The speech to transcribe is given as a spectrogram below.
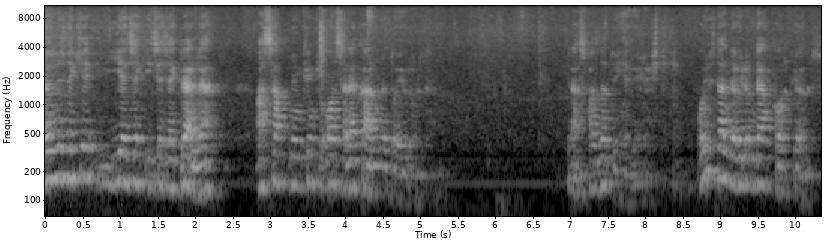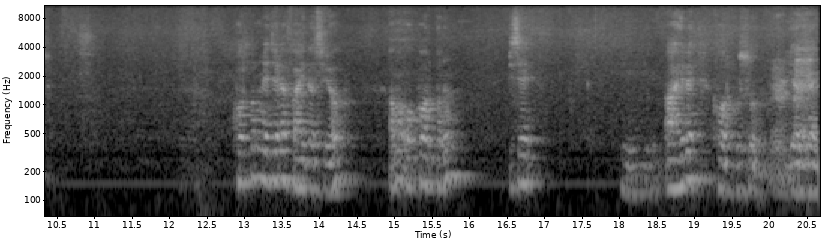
Evimizdeki yiyecek içeceklerle ashab mümkün ki 10 sene karnını doyururdu. Biraz fazla dünyevileştik. O yüzden de ölümden korkuyoruz. Korkunun ecele faydası yok. Ama o korkunun bize ahiret korkusu yerine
